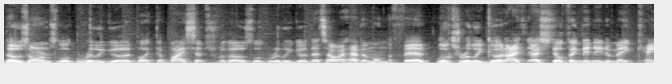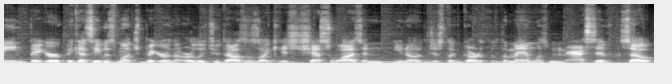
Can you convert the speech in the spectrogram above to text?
Those arms look really good. Like, the biceps for those look really good. That's how I have him on the Fed. Looks really good. I, I still think they need to make Kane bigger because he was much bigger in the early 2000s, like his chest-wise, and, you know, just the girth of the man was massive. So,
